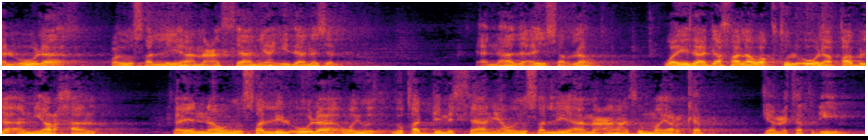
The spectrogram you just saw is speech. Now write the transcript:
الأولى ويصليها مع الثانية إذا نزل لأن هذا أيسر له. وإذا دخل وقت الأولى قبل أن يرحل فإنه يصلي الأولى ويقدم الثانية ويصليها معها ثم يركب جمع تقديم.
